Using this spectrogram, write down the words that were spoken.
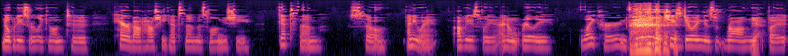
nobody's really going to care about how she gets them as long as she gets them. So anyway, obviously I don't really like her and clearly what she's doing is wrong, Yeah. but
